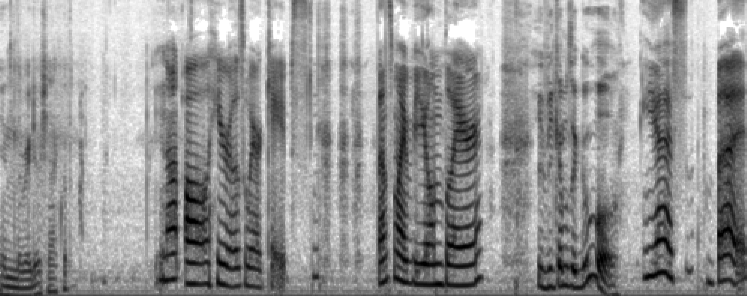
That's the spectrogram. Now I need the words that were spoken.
in the Radio Shack with him. not all heroes wear capes. That's my view on Blair. He becomes a ghoul. Yes, but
